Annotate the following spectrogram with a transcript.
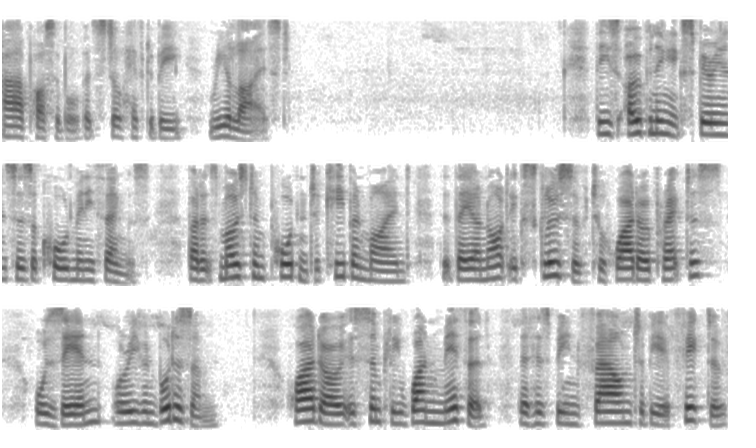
are possible, but still have to be realized. These opening experiences are called many things, but it's most important to keep in mind that they are not exclusive to Huatou practice or Zen or even Buddhism. Huatou is simply one method that has been found to be effective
